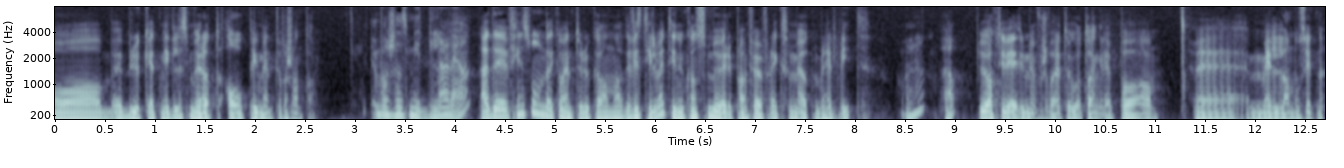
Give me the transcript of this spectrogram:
å bruke et middel som gjør at all pigmentet forsvant. da. Hva slags middel er det? da? Nei, Det fins noen medikamenter du kan Det til og med ting du kan smøre på en føflekk som gjør at den blir helt hvit. Oh, ja. Ja, Du aktiverer immunforsvaret til å gå til angrep på eh, melanocytene.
